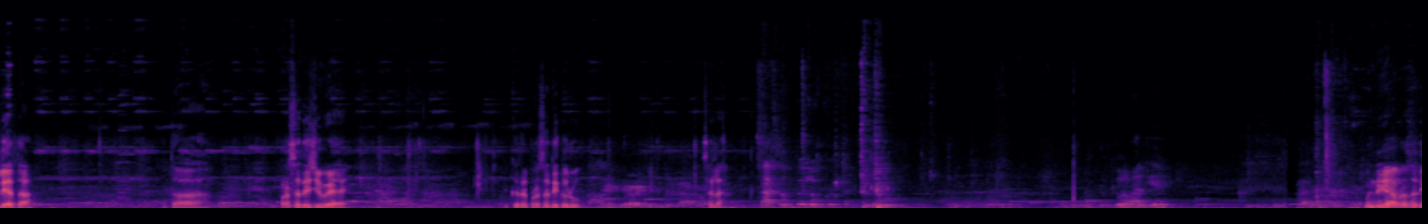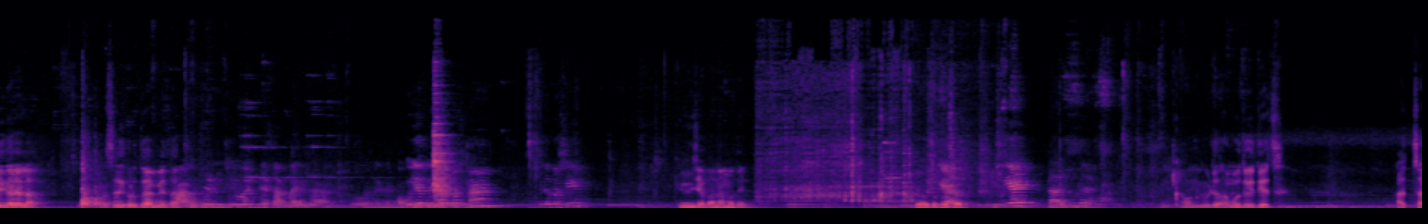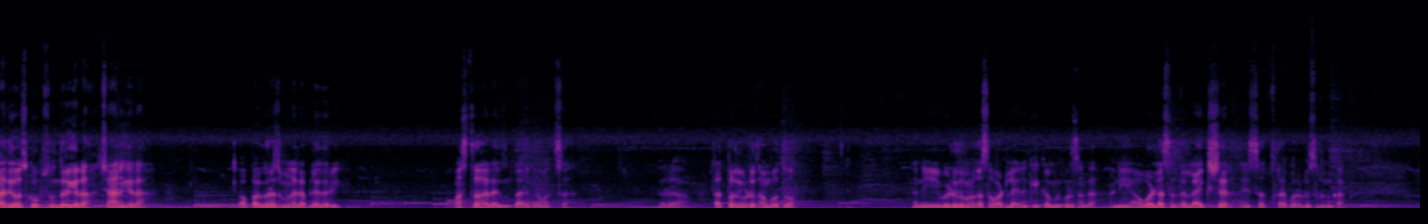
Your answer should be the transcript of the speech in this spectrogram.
झाले आता. आता प्रसादाची वेळ आहे. एकत्र प्रसादी करू. चला? म्हणजे या प्रसादी करायला. प्रसादी करतोय आम्ही आता. केळीच्या पानामध्ये. देवाचा प्रसाद? खाऊन व्हिडिओ थांबवतो इथेच आजचा दिवस खूप सुंदर गेला छान गेला. बाप्पा विराजमान झाले आपल्या घरी. मस्त झाला एकदम कार्यक्रम आजचा. तर तात्पर्य व्हिडिओ थांबवतो. आणि व्हिडिओ तुम्हाला कसा वाटला आहे नक्की कमेंट करून सांगा. आणि आवडला असेल तर लाईक शेअर आणि सबस्क्राईब करायला विसरू नका.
